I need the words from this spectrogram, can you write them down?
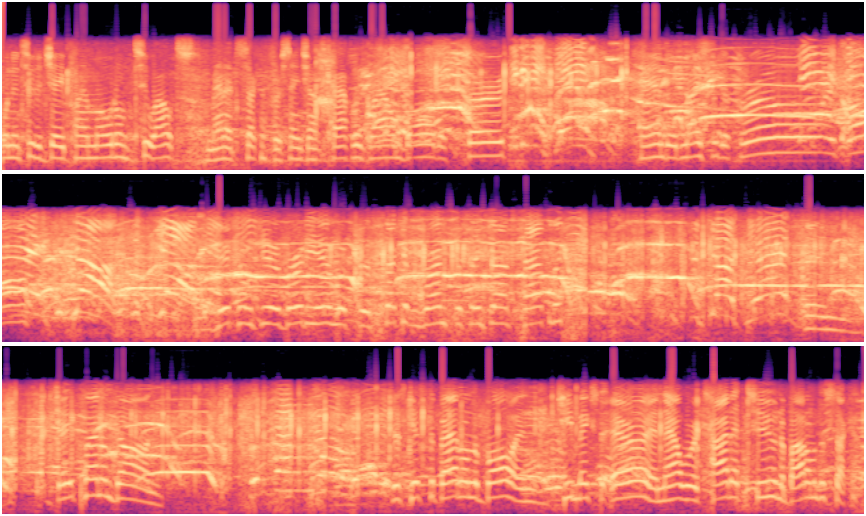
Went into the Jay Plamondon, two outs. Man at second for St. John's Catholic. Ground ball to third. Handled nicely to throw. It's off. And here comes Giaverdi in with the second run for St. John's Catholic. And Jay Plamondon just gets the bat on the ball and he makes the error and now we're tied at two in the bottom of the second.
